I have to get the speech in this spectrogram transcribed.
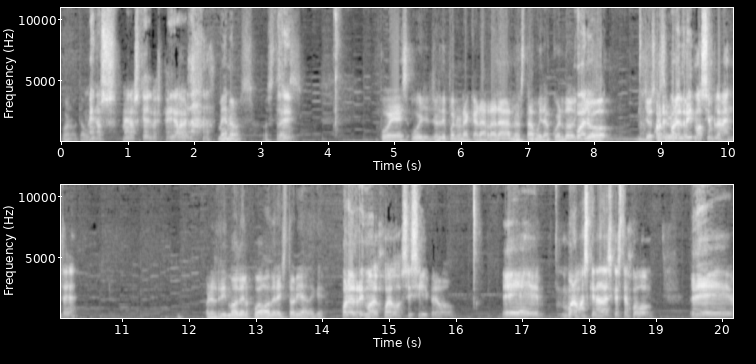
Bueno, te ha gustado. Menos, menos que el Vesperia, la verdad. ¿Menos? Ostras. Pues, uy, Jordi pone una cara rara, no está muy de acuerdo. Bueno. Yo, Yo es que Por, soy por el ritmo, simplemente, ¿eh? ¿Por el ritmo del juego, de la historia, de qué? Por el ritmo del juego, sí, sí, pero. eh, bueno, más que nada es que este juego. eh,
